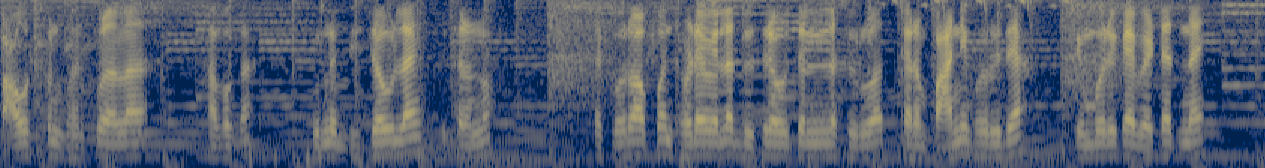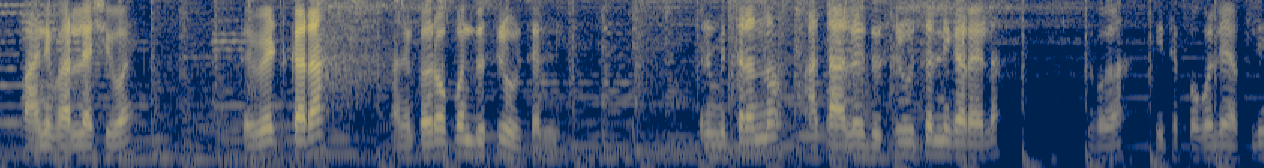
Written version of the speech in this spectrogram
पाऊस पण भरपूर आला. हा बघा पूर्ण भिजवला आहे मित्रांनो. तर करू आपण थोड्या वेळेला दुसऱ्या उचलण्याला सुरुवात. कारण पाणी भरू द्या. चिंबोरी काही भेटत नाही. पाणी भरल्याशिवाय. तर वेट करा. आणि करू आपण दुसरी उचलणी. तर मित्रांनो आता आलो आहे दुसरी उचलणी करायला. बघा इथे पगोली आपली.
